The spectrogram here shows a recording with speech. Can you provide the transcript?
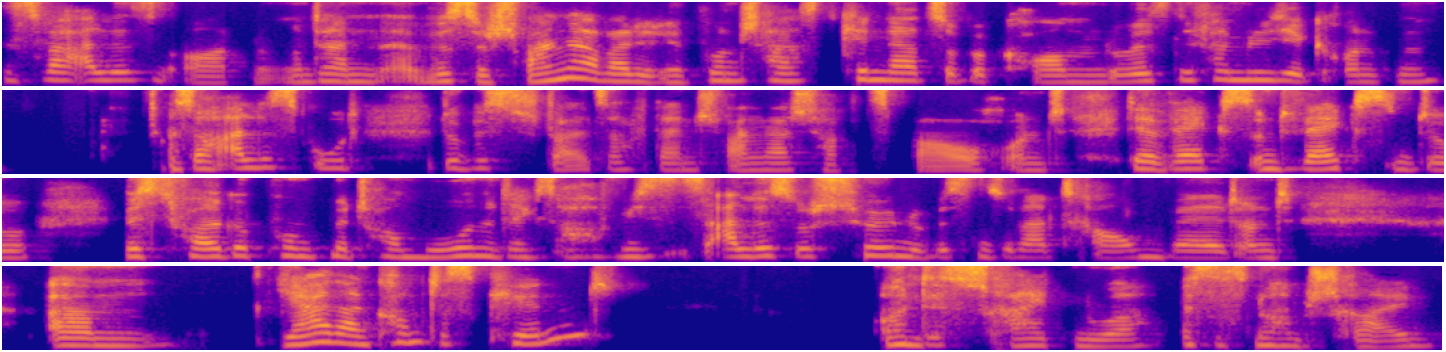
es war alles in Ordnung. Und dann äh, wirst du schwanger, weil du den Wunsch hast, Kinder zu bekommen. Du willst eine Familie gründen. Ist auch alles gut. Du bist stolz auf deinen Schwangerschaftsbauch und der wächst und wächst und du bist vollgepumpt mit Hormonen und denkst, ach, wie ist es alles so schön. Du bist in so einer Traumwelt und ähm, ja, dann kommt das Kind und es schreit nur. Es ist nur am Schreien.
